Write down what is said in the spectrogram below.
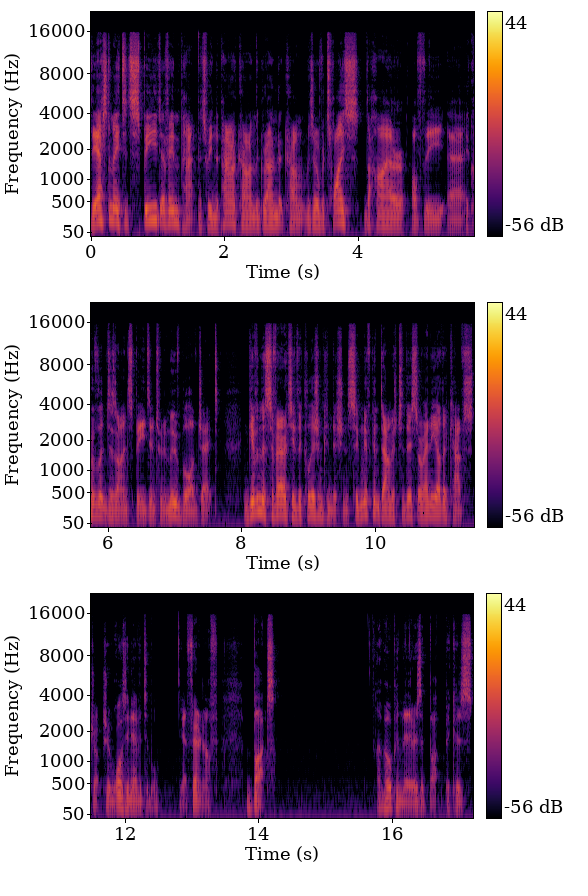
The estimated speed of impact between the power car and the ground at Carmont was over twice the higher of the uh, equivalent design speeds into an immovable object. given the severity of the collision conditions, significant damage to this or any other cab structure was inevitable. Yeah, fair enough. But I'm hoping there is a but because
